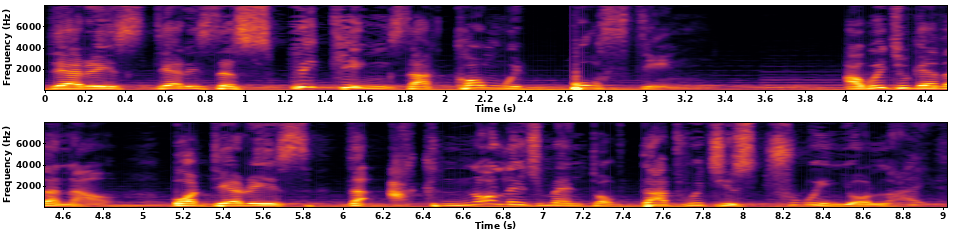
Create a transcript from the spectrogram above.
there is there is the speakings that come with boasting. Are we together now? But there is the acknowledgement of that which is true in your life.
